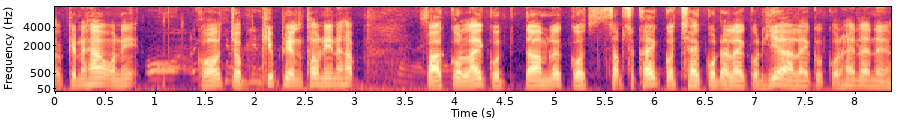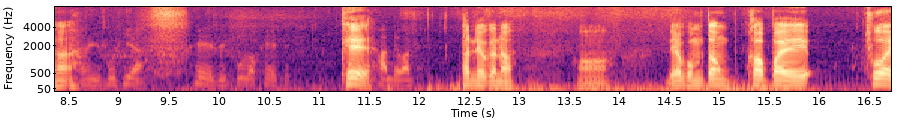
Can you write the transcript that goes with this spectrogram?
โอเคนะครับ วันนี้ขอจบคลิปเพียงเท่านี้นะครับ ฝากกดไลค์กดติดตามและกด subscribe กดแชร์กดอะไรกดเฮียอะไรก็กดให้ได้เลยฮะเฮ้ยพูดเที่ยเท่สิพูดเราเท่สิเคพันเดียวกันพันเดียวกันเหรออ๋อเดี๋ยวผมต้องเข้าไปช่วย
